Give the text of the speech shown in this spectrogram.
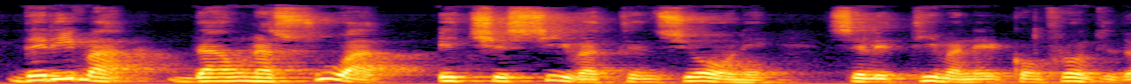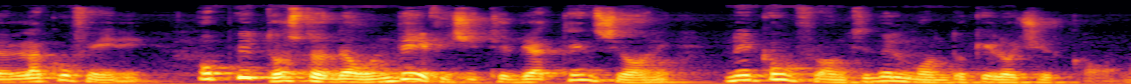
deriva da una sua eccessiva attenzione selettiva nei confronti dell'acufene o piuttosto da un deficit di attenzione nei confronti del mondo che lo circonda.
